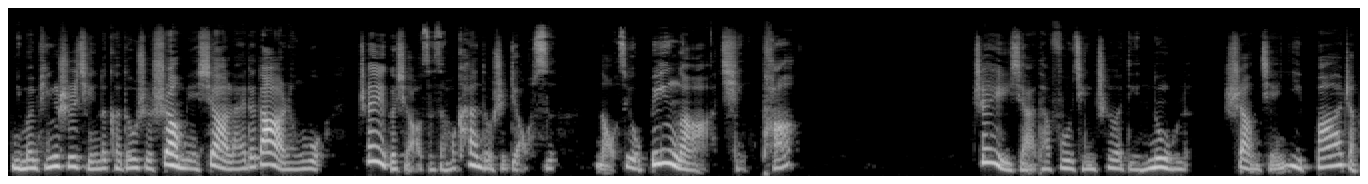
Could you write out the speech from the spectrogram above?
你们平时请的可都是上面下来的大人物，这个小子怎么看都是屌丝，脑子有病啊！请他。这一下，他父亲彻底怒了，上前一巴掌，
